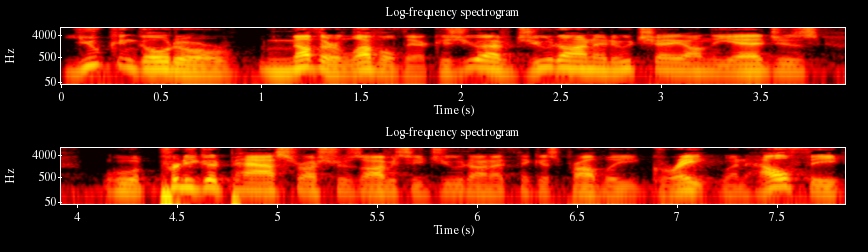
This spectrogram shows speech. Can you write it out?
you can go to another level there because you have Judon and Uche on the edges who are pretty good pass rushers. Obviously, Judon, I think, is probably great when healthy.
